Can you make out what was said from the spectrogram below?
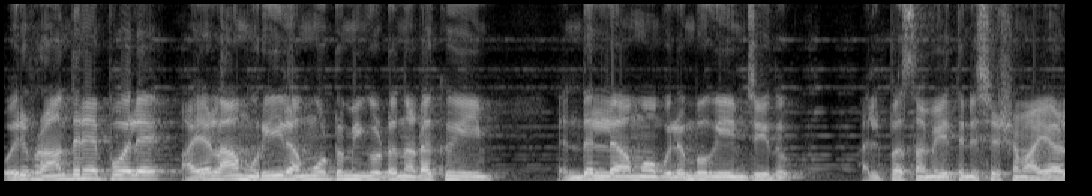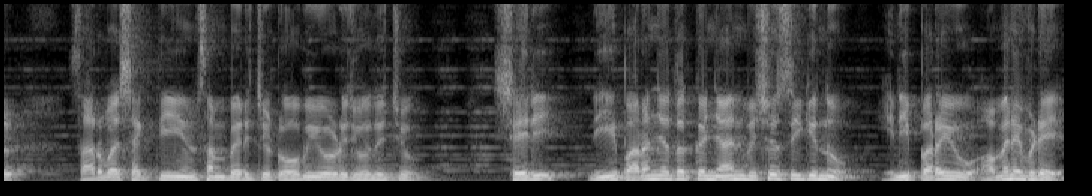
ഒരു ഭ്രാന്തനെപ്പോലെ അയാൾ ആ മുറിയിൽ അങ്ങോട്ടും ഇങ്ങോട്ടും നടക്കുകയും എന്തെല്ലാമോ പുലമ്പുകയും ചെയ്തു. അല്പസമയത്തിന് ശേഷം അയാൾ സർവശക്തിയും സംഭരിച്ച് ടോബിയോട് ചോദിച്ചു ശരി നീ പറഞ്ഞതൊക്കെ ഞാൻ വിശ്വസിക്കുന്നു. ഇനി പറയൂ അവനെവിടെ?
